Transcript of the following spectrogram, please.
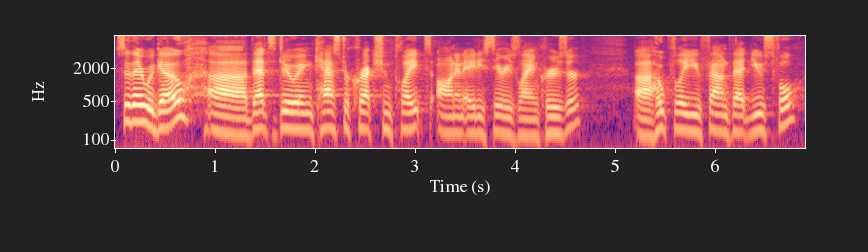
So there we go. Uh, that's doing caster correction plates on an 80 series Land Cruiser. Uh, hopefully you found that useful.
